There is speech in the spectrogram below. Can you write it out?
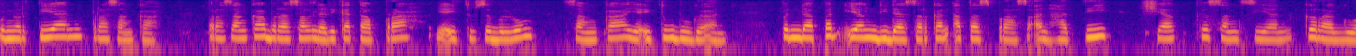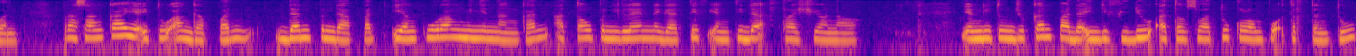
Pengertian prasangka. Prasangka berasal dari kata prah, yaitu sebelum, sangka, yaitu dugaan. Pendapat yang didasarkan atas perasaan hati, syak, kesangsian, keraguan. Prasangka yaitu anggapan dan pendapat yang kurang menyenangkan atau penilaian negatif yang tidak rasional yang ditunjukkan pada individu atau suatu kelompok tertentu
